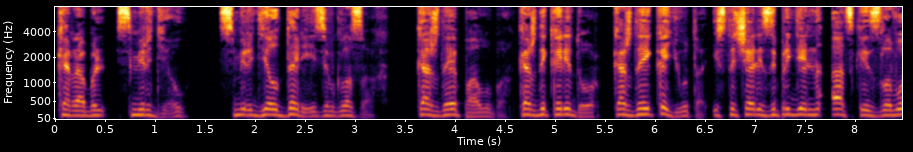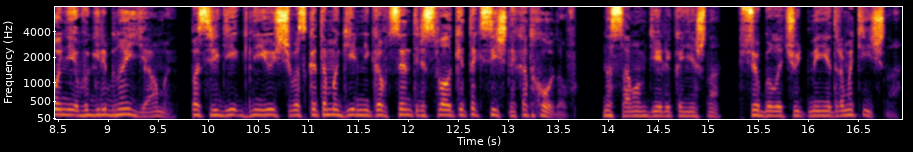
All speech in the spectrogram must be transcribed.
Корабль смердел. Смердел до рези в глазах. Каждая палуба, каждый коридор, каждая каюта источали запредельно адское зловоние выгребной ямы посреди гниющего скотомогильника в центре свалки токсичных отходов. На самом деле, конечно, все было чуть менее драматично.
